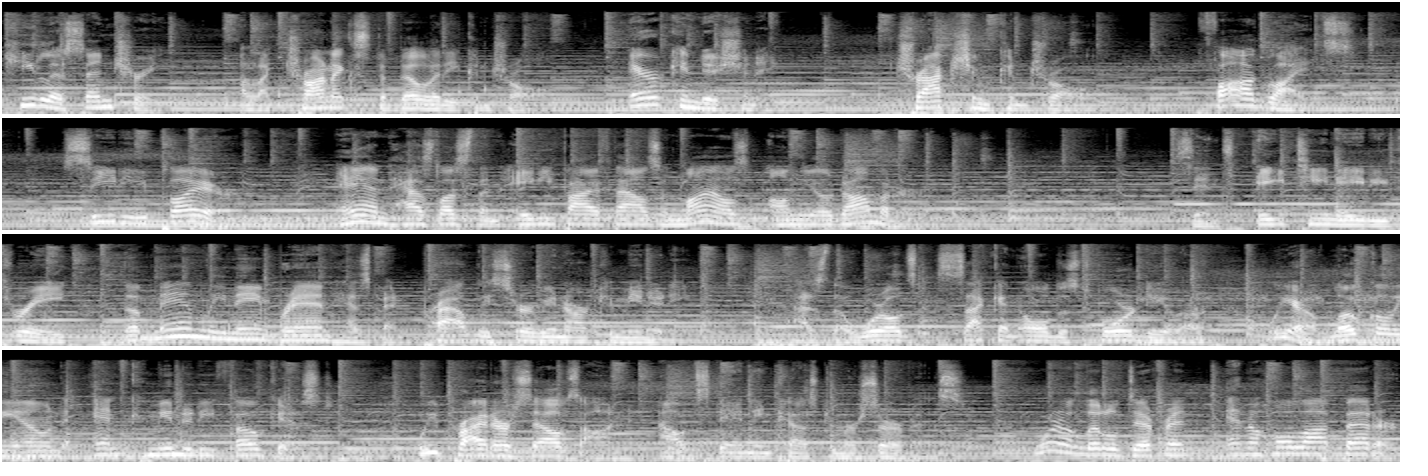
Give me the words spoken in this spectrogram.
keyless entry, electronic stability control, air conditioning, traction control, fog lights, CD player, and has less than 85,000 miles on the odometer. Since 1883, the Manley name brand has been proudly serving our community. As the world's second oldest Ford dealer, we are locally owned and community focused. We pride ourselves on outstanding customer service. We're a little different and a whole lot better.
